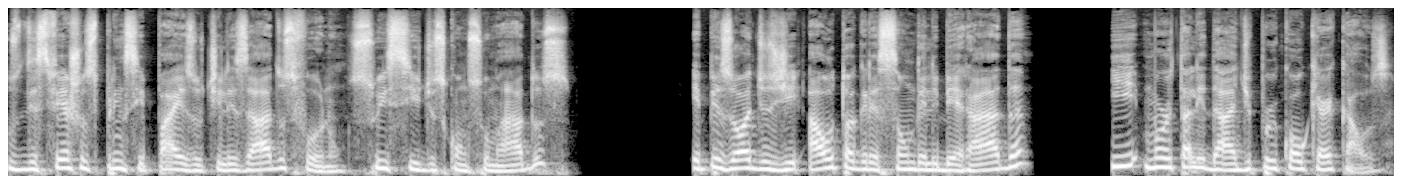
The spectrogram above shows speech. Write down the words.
Os desfechos principais utilizados foram suicídios consumados, episódios de autoagressão deliberada e mortalidade por qualquer causa.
